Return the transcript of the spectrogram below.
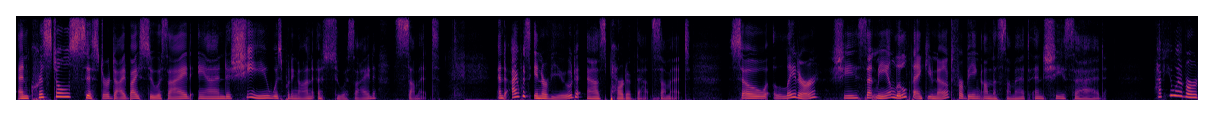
and Crystal's sister died by suicide, and she was putting on a suicide summit. And I was interviewed as part of that summit. So later, she sent me a little thank you note for being on the summit, and she said, Have you ever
